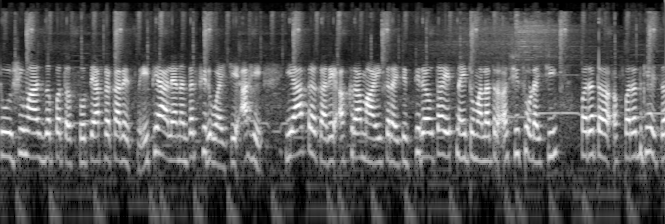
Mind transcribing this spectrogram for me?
तुळशी माळ जपत असतो त्या प्रकारेच इथे आल्यानंतर फिरवायची आहे. या प्रकारे अकरा माळी करायची. फिरवता येत नाही तुम्हाला तर अशी सोडायची परत परत घ्यायचं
